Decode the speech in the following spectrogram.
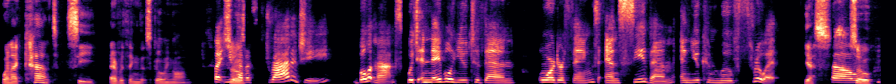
when I can't see everything that's going on. But you so, have a strategy, bullet maps, which enable you to then order things and see them and you can move through it. Yes. So, so in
